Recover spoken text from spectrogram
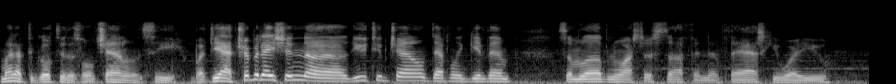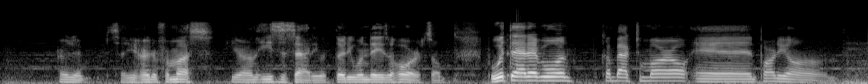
Might have to go through this whole channel and see. But yeah, Trepidation uh, YouTube channel. Definitely give them some love and watch their stuff. And if they ask you where you heard it, say you heard it from us here on the East Society with 31 Days of Horror. So, but with that, everyone, come back tomorrow and party on.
